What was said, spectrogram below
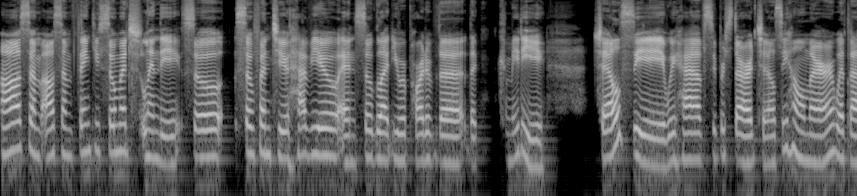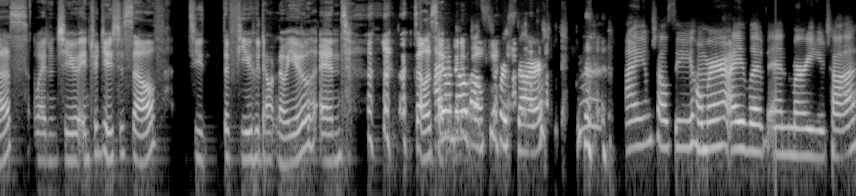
Awesome, awesome. Thank you so much, Lindy. So so fun to have you and so glad you were part of the the committee. Chelsea, we have superstar Chelsea Homer with us. Why don't you introduce yourself to the few who don't know you and tell us I don't know about superstar. I am Chelsea Homer. I live in Murray, Utah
